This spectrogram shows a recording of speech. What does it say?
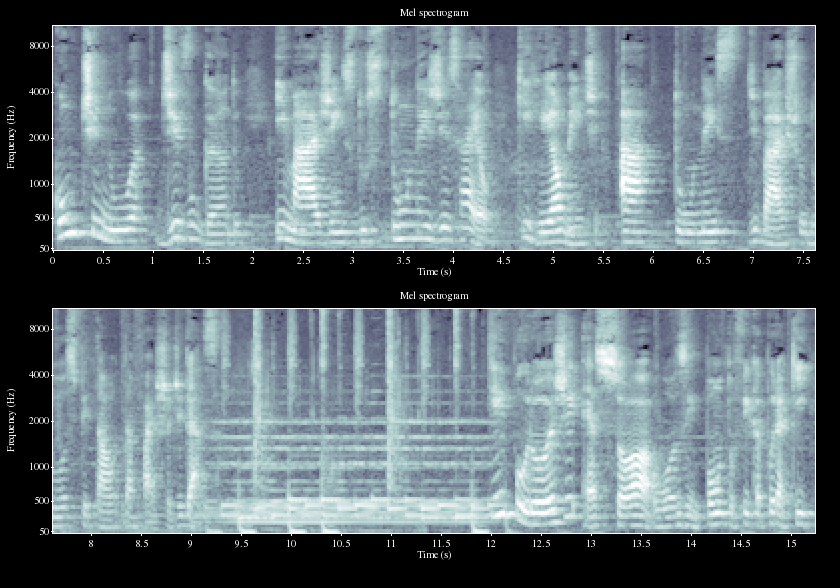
continua divulgando imagens dos túneis de Israel, que realmente há túneis debaixo do hospital da faixa de Gaza. E por hoje é só. O 11 em ponto fica por aqui.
